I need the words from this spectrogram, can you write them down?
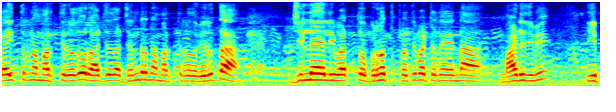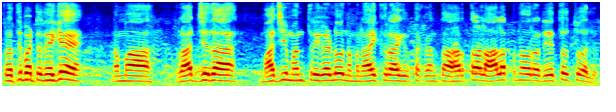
ರೈತರನ್ನ ಮರ್ತಿರೋದು, ರಾಜ್ಯದ ಜನರನ್ನ ಮರ್ತಿರೋದು ವಿರುದ್ಧ ಜಿಲ್ಲೆಯಲ್ಲಿ ಇವತ್ತು ಬೃಹತ್ ಪ್ರತಿಭಟನೆಯನ್ನು ಮಾಡಿದ್ದೀವಿ ಈ ಪ್ರತಿಭಟನೆಗೆ ನಮ್ಮ ರಾಜ್ಯದ ಮಾಜಿ ಮಂತ್ರಿಗಳು ನಮ್ಮ ನಾಯಕರಾಗಿರ್ತಕ್ಕಂಥ ಹರ್ತಾಳ್ ಹಾಲಪ್ಪನವರ ನೇತೃತ್ವದಲ್ಲಿ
